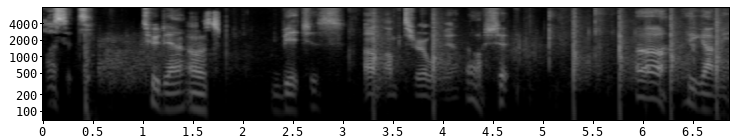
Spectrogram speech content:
bless it. Two down. Oh, it's Bitches. Um, I'm terrible, man. Oh, shit. Oh, he got me.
